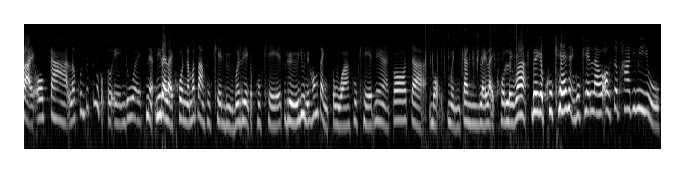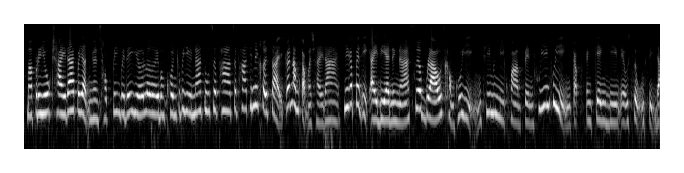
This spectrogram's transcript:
หลายโอกาส แล้วคุณก็สนุกกับตัวเองด้วยเนี่ยมีหลาย ๆ คนนะมาตามครูเคสหรือมาเรียนกับครูเคส หรืออยู่ในห้องแต่งตัวครูเคสเนี่ยก็จะบอกเหมือนกันหลาย ๆ คนเลยว่าเรียนกับครูเคสเห็นครูเคสแล้วเอาเสื้อผ้าที่มีอยู่ มาประยุกต์ใช้ได้ประหยัดเงินช้อปปิ้งไปได้เยอะเลย บางคนก็ไปยืนหน้าตู้เสื้อผ้าเสื้อผ้าที่ไม่เคยใส่ก็นำกลับมาใช้ได้ นี่ก็เป็นอีกไอเดียหนึ่งนะเสื้อบราวส์ของผู้หญิงที่มันมีความเป็นผู้หญิงผู้หญิงกับกางเกงยีนเอวสูงสีด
